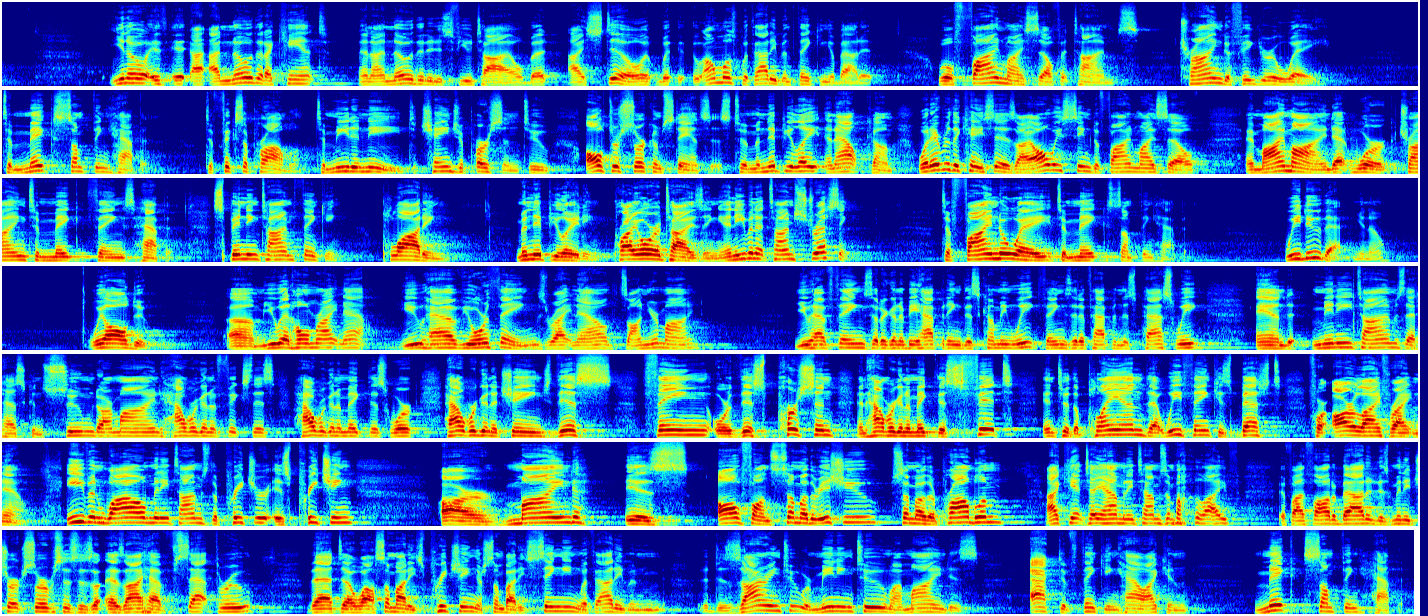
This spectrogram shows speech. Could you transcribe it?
You know, it, it, I, I know that I can't, and I know that it is futile, but I still, almost without even thinking about it, will find myself at times trying to figure a way to make something happen, to fix a problem, to meet a need, to change a person, to alter circumstances, to manipulate an outcome. Whatever the case is, I always seem to find myself and my mind at work trying to make things happen spending time thinking, plotting, manipulating, prioritizing, and even at times stressing to find a way to make something happen. We do that, you know. We all do. Um, you at home right now, you have your things right now that's on your mind. You have things that are going to be happening this coming week, things that have happened this past week and many times that has consumed our mind how we're going to fix this, how we're going to make this work, how we're going to change this thing or this person, and how we're going to make this fit into the plan that we think is best for our life right now. Even while many times the preacher is preaching, our mind is off on some other issue, some other problem. I can't tell you how many times in my life if I thought about it, as many church services as, as I have sat through, that uh, while somebody's preaching or somebody's singing without even desiring to or meaning to, my mind is active thinking how I can make something happen.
